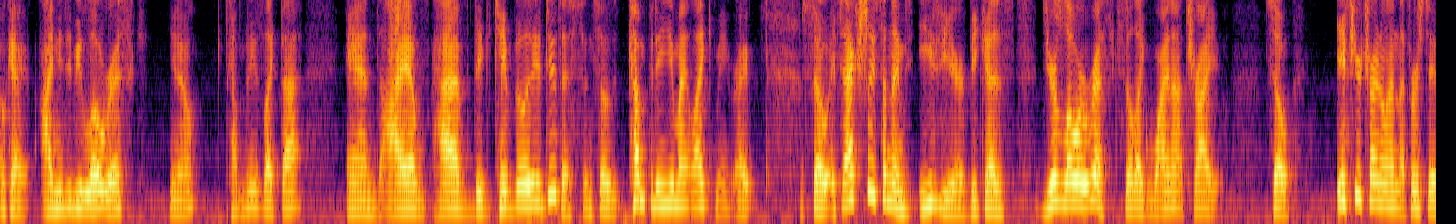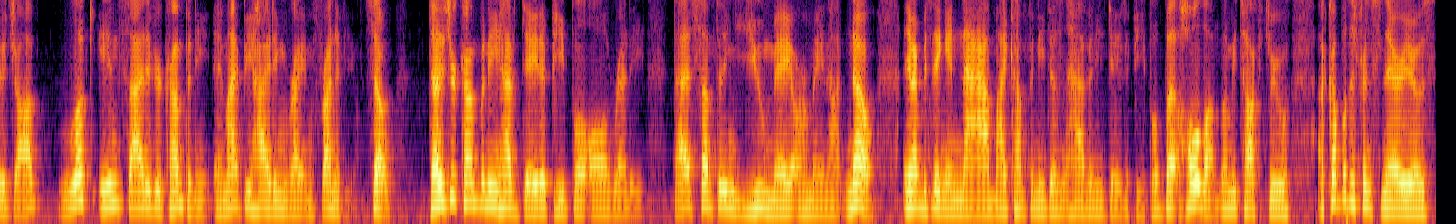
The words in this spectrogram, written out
okay, I need to be low risk, you know, companies like that. And I have, have the capability to do this. And so, company, you might like me, right? So, it's actually sometimes easier because you're lower risk. So, like, why not try you? So, if you're trying to land that first data job, look inside of your company. It might be hiding right in front of you. So, does your company have data people already? That's something you may or may not know. you might be thinking, nah, my company doesn't have any data people. But hold on, let me talk through a couple different scenarios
